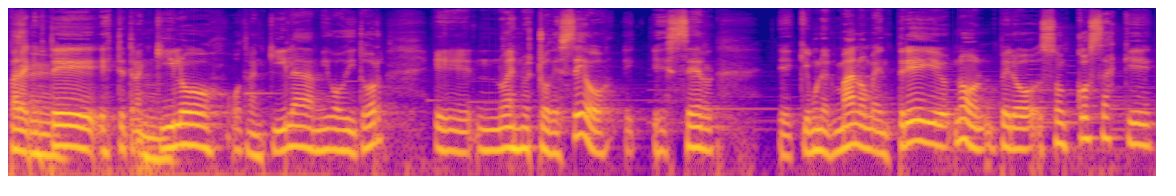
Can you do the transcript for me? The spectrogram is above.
para que usted esté mm. tranquilo o tranquila, amigo auditor, eh, no es nuestro deseo eh, es ser eh, que un hermano me entregue, no, pero son cosas que,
